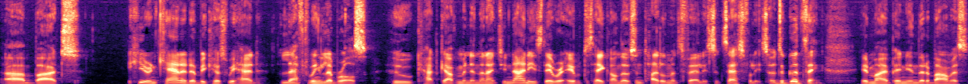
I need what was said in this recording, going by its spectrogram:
Uh, but here in Canada, because we had left wing liberals who cut government in the 1990s, they were able to take on those entitlements fairly successfully. So it's a good thing, in my opinion, that Obama's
